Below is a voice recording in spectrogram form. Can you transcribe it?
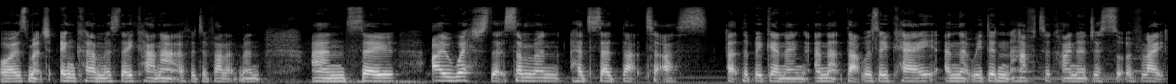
or as much income as they can out of a development. And so I wish that someone had said that to us at the beginning and that that was okay and that we didn't have to kind of just sort of like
